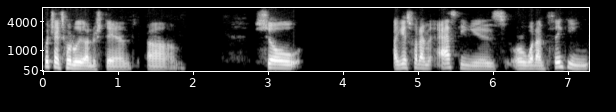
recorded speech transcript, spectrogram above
which I totally understand. Um, so, I guess what I'm asking is, or what I'm thinking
